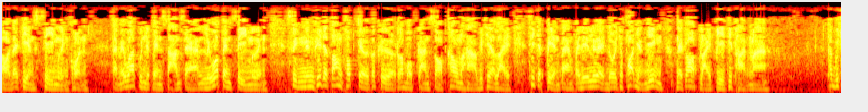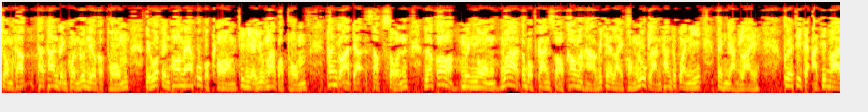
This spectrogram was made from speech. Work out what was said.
ต่อได้เพียง 40,000 คน แต่ไม่ว่าคุณจะเป็น 3 0 0แสนหรือว่าเป็น 4 0,000 สิ่งหนึ่งที่จะต้องพบเจอก็คือระบบการสอบเข้ามหาวิทยาลัย ที่จะเปลี่ยนแปลงไปเรื่อยๆ โดยเฉพาะอย่างยิ่งในรอบหลายปีที่ผ่านมา ท่านผู้ชมครับ ถ้าท่านเป็นคนรุ่นเดียวกับผม หรือว่าเป็นพ่อแม่ผู้ปกครองที่มีอายุมากกว่าผม ท่านก็อาจจะสับสน แล้วก็มึนงงว่าระบบการสอบเข้ามหาวิทยาลัยของลูกหลานท่านทุกวันนี้เป็นอย่างไร เพื่อที่จะอธิบาย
